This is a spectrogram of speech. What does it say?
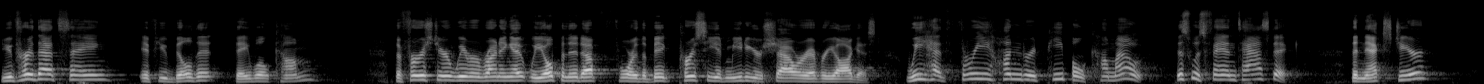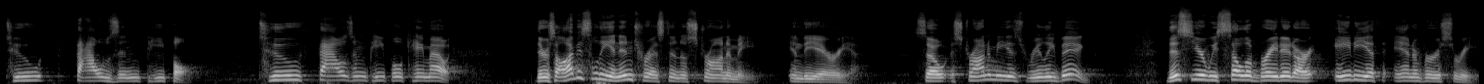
You've heard that saying, if you build it, they will come. The first year we were running it, we opened it up for the big Perseid meteor shower every August. We had 300 people come out. This was fantastic. The next year, 2,000 people. 2,000 people came out. There's obviously an interest in astronomy in the area. So astronomy is really big. This year we celebrated our 80th anniversary,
